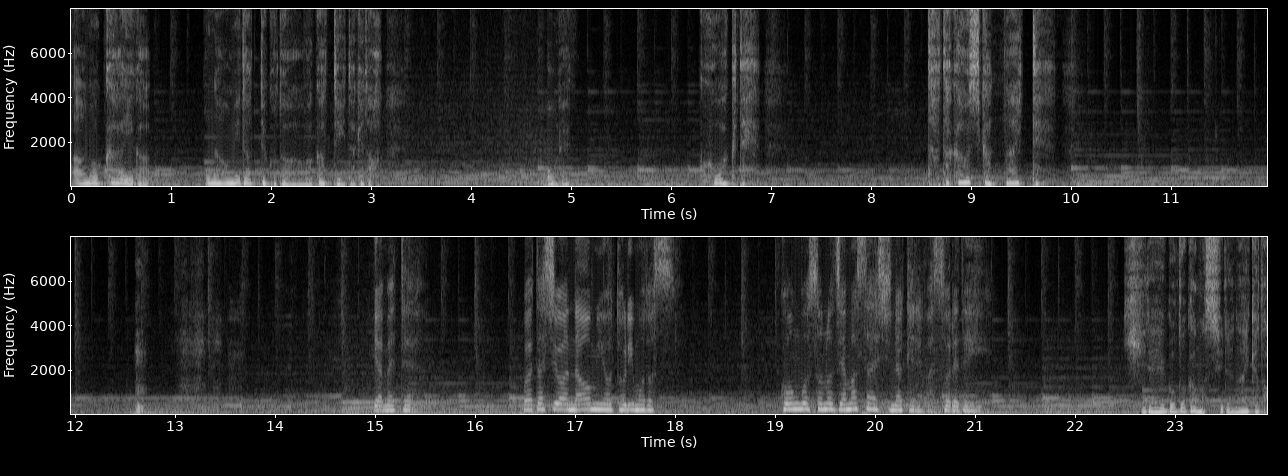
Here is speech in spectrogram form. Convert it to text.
あの怪異がナオミだってことは分かっていたけど。俺怖くて。戦うしかないって。やめて。私はナオミを取り戻す。今後その邪魔さえしなければそれでいい。綺麗事かもしれないけど。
